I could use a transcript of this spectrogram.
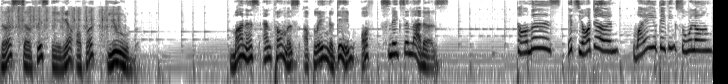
the surface area of a cube. Manas and Thomas are playing a game of snakes and ladders. Thomas, it's your turn. Why are you taking so long?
